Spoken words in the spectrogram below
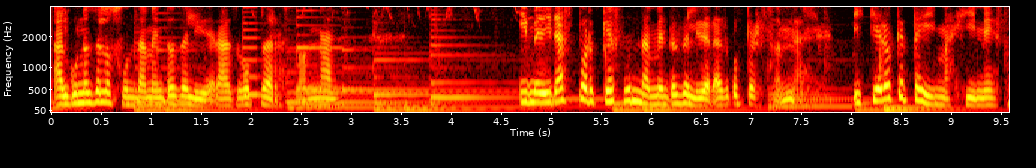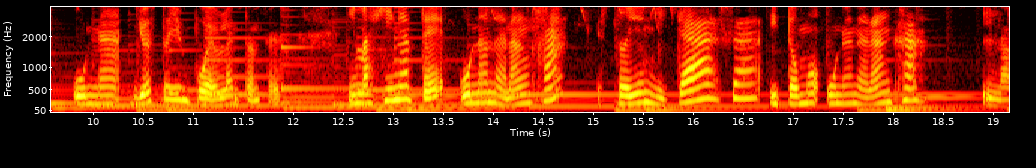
algunos de los fundamentos del liderazgo personal. Y me dirás por qué fundamentos del liderazgo personal. Y quiero que te imagines una, yo estoy en Puebla, entonces, imagínate una naranja, estoy en mi casa y tomo una naranja, la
